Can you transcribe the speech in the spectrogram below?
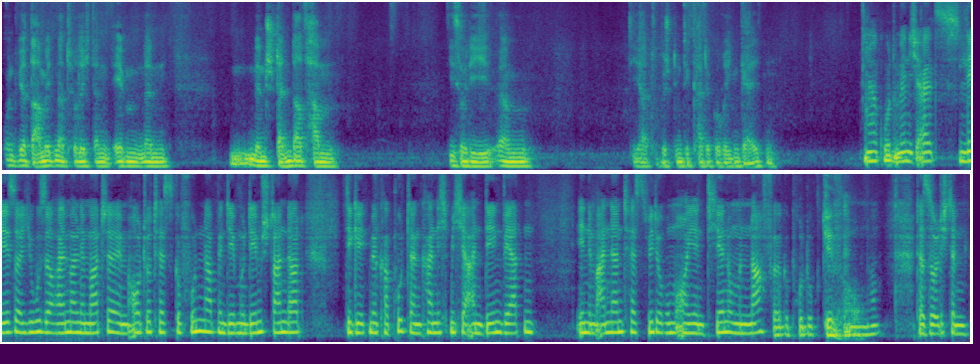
und wir damit natürlich dann eben einen, einen Standard haben, die so die, ähm, die halt für bestimmte Kategorien gelten. Ja gut, und wenn ich als Laser-User einmal eine Matte im Autotest gefunden habe, in dem und dem Standard, die geht mir kaputt, dann kann ich mich ja an den Werten in einem anderen Test wiederum orientieren, um ein Nachfolgeprodukt genau. zu finden. Ne? Da soll ich dann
